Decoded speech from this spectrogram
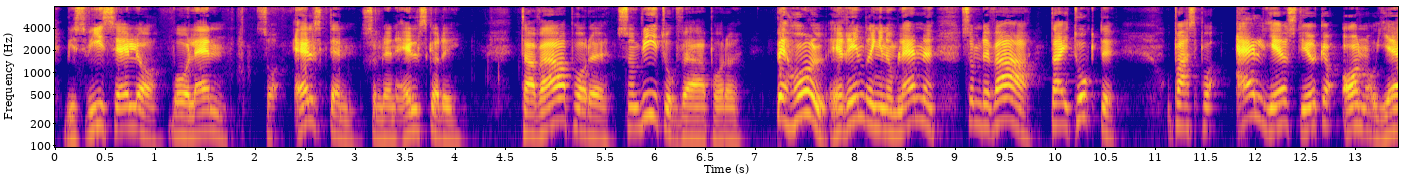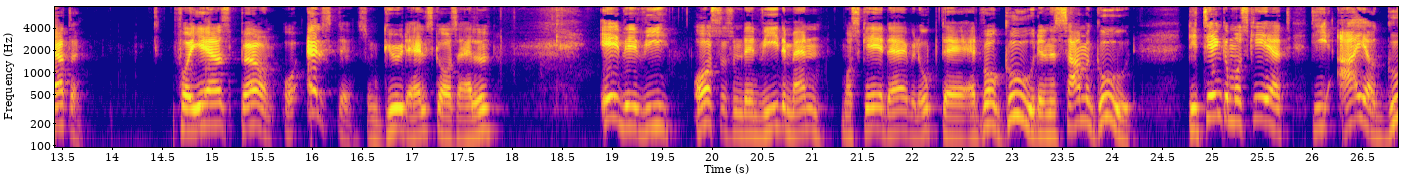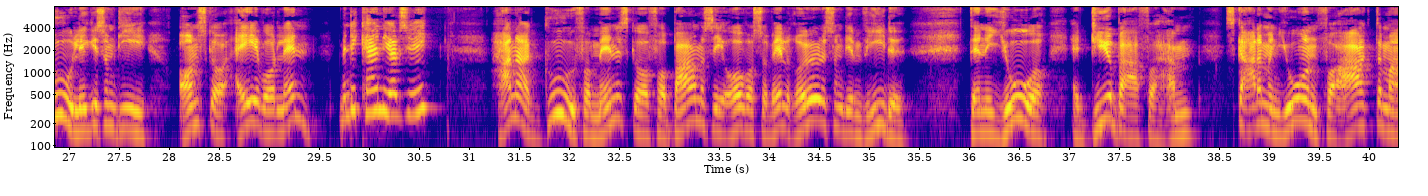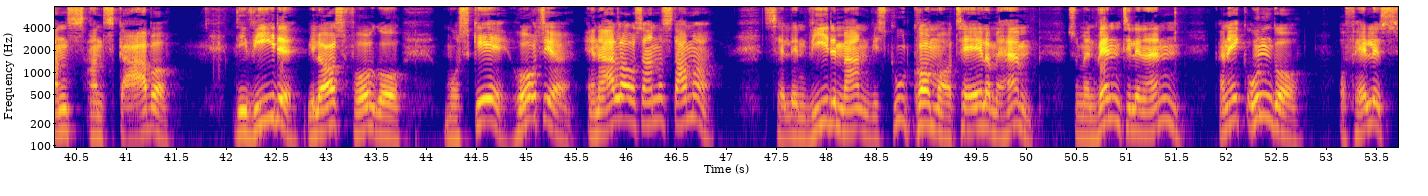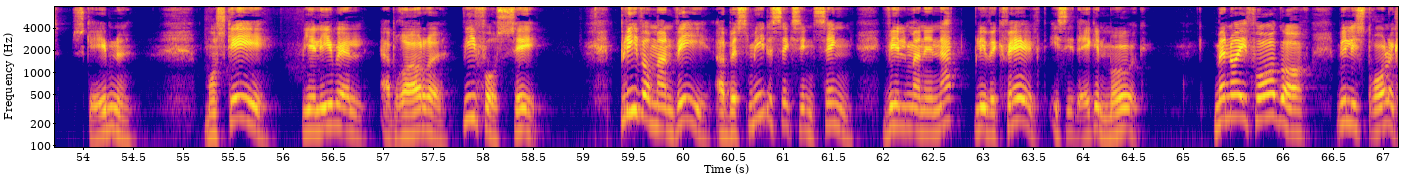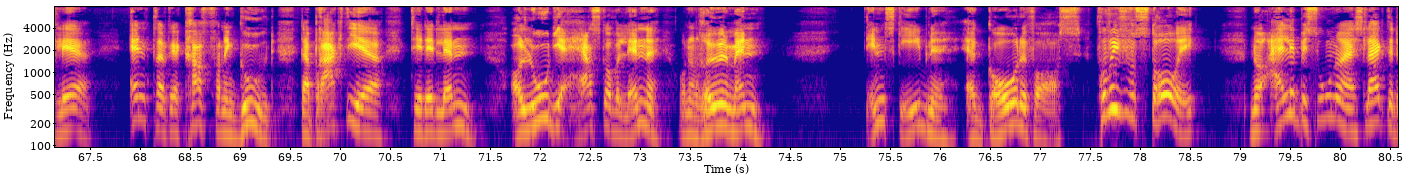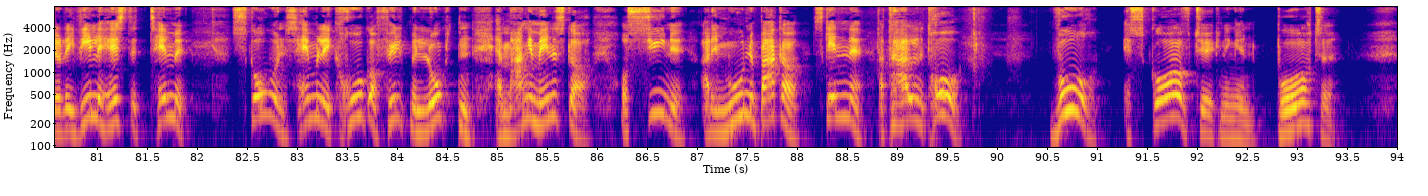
Hvis vi selger vår land, så elsk den som den elsker det. Ta vare på det som vi tok vare på det. Behold erindringen om landet som det var da de tok det, og pass på all deres styrke, ånd og hjerte. For deres børn, og det som Gud elsker oss alle. Jeg vil vi, også som den hvite mannen, måske i dag vil oppdage at vår Gud er den samme Gud. De tenker måske at de eier Gud like som de ønsker å eie vårt land, men det kan de altså ikke. Han er Gud for mennesker og forbarmer seg over så vel røde som den hvite. Denne jord er dyrebar for ham. Skader man jorden, forakter man hans skaper. De hvite vil også foregå, måske hurtigere enn alle oss andre stammer. Selv den hvite mann, hvis Gud kommer og taler med ham som en venn til en annen, kan ikke unngå å felles skjebne. Måske vi alligevel er brødre. Vi får se. Bliver man ved at besmitte seg sin seng, vil man en natt blive kvalt i sitt egen mørk. Men når I foregår, vil I stråle klær, antrevet af kraft fra den Gud, der bragte jer til det land, og lod jer herske over landet og den røde mand. Den skjebne er gode for oss, for vi forstår ikke. Når alle personer er slaktet og de ville hester temmer, Skogens hemmelige krukker fylt med lukten av mange mennesker og synet av de modne bakker skinnende av talende tråd. Hvor er skovtykningen borte?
